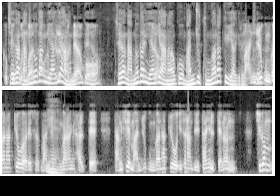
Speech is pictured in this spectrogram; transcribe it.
그 제가 싸우는 이야기 안 반대하고 했는데요. 제가 남로당 그랬죠. 이야기 안 하고 만주 군관학교 이야기를 했죠. 만주 군관학교가 그래서 만주 예. 군관학교 할 때 당시에 만주 군관학교 이 사람들이 다닐 때는 지금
